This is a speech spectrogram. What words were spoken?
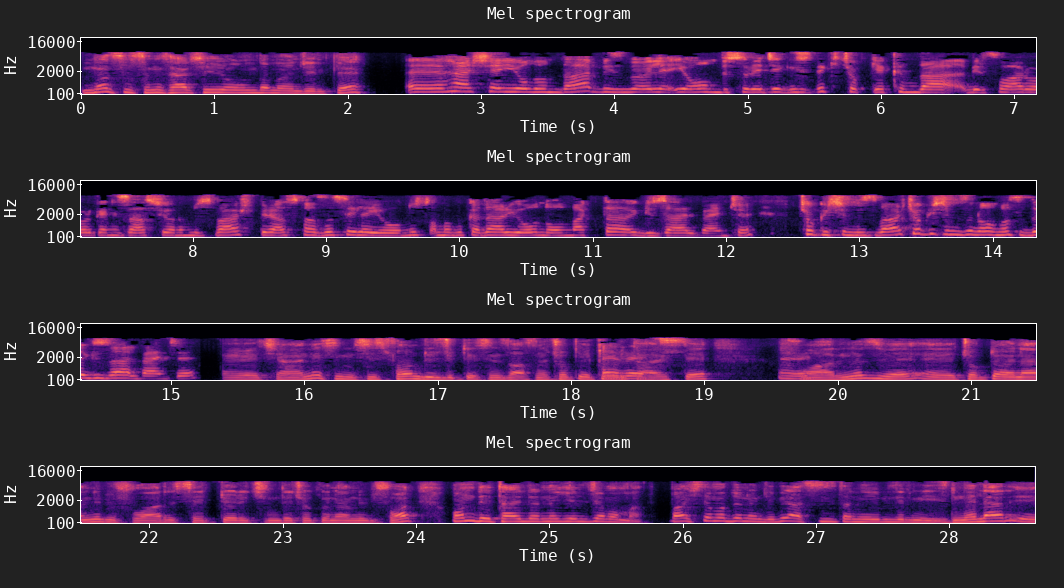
Nasılsınız? Her şey yolunda mı öncelikle? Ee, her şey yolunda. Biz böyle yoğun bir sürece girdik. Çok yakında bir fuar organizasyonumuz var. Biraz fazlasıyla yoğunuz ama bu kadar yoğun olmak da güzel bence. Çok işimiz var. Çok işimizin olması da güzel bence. Evet şahane. Şimdi siz son düzlüktesiniz aslında. Çok yakın evet. bir tarihte evet. fuarınız ve e, çok da önemli bir fuar. Sektör içinde çok önemli bir fuar. Onun detaylarına geleceğim ama başlamadan önce biraz sizi tanıyabilir miyiz? Neler e,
